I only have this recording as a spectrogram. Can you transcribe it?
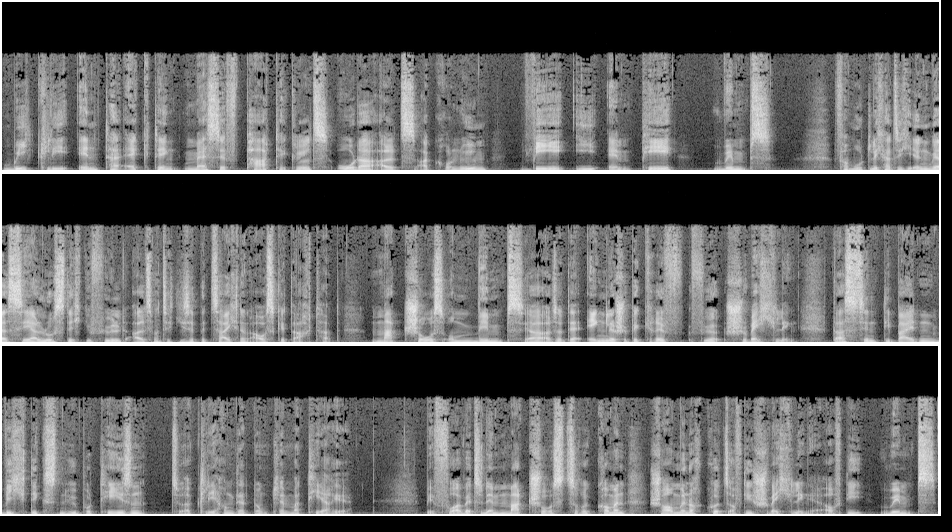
Weakly Interacting Massive Particles oder als Akronym W-I-M-P, WIMPs. Vermutlich hat sich irgendwer sehr lustig gefühlt, als man sich diese Bezeichnung ausgedacht hat. Machos um Wimps, ja, also der englische Begriff für Schwächling. Das sind die beiden wichtigsten Hypothesen zur Erklärung der dunklen Materie. Bevor wir zu den Machos zurückkommen, schauen wir noch kurz auf die Schwächlinge, auf die Wimps.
